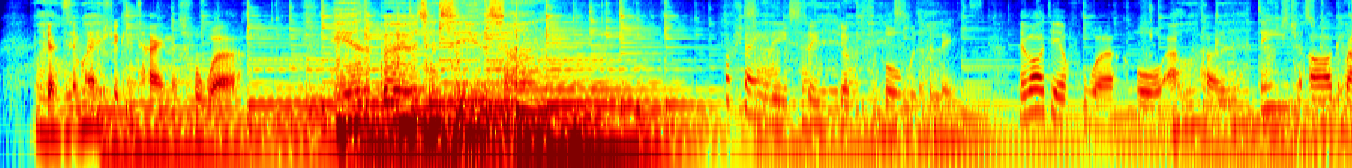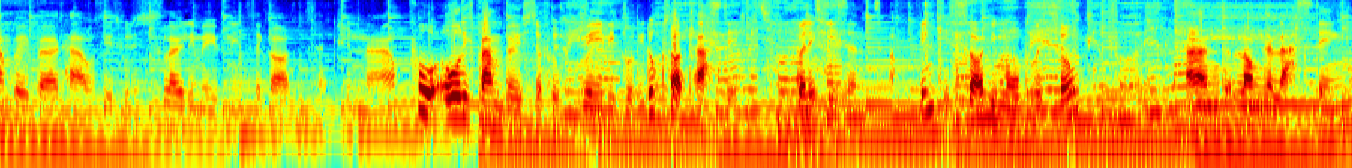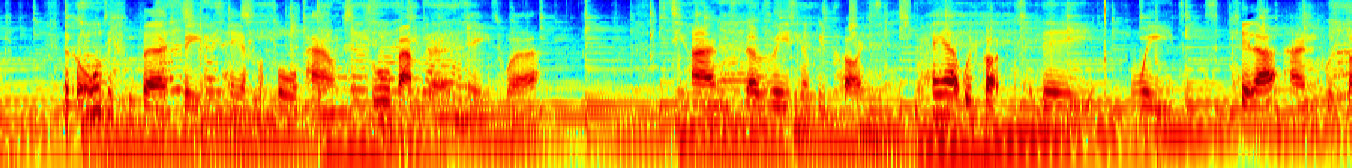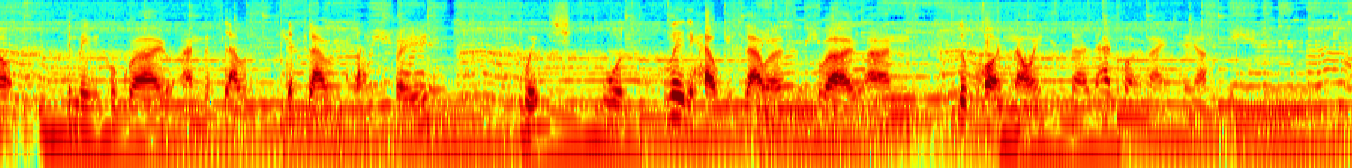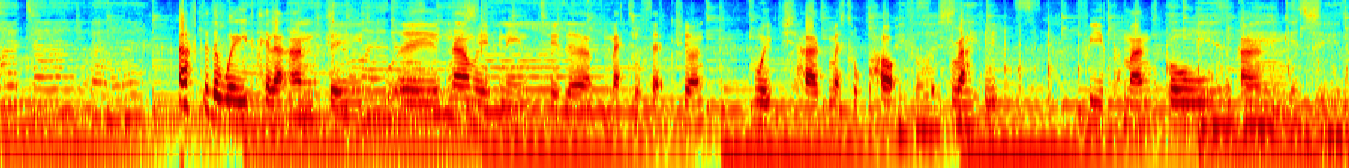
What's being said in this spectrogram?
get some extra containers for work. Hear the birds and see the sun. I've shown you these soup jugs with the lids they're ideal for work or at home. These are the bamboo birdhouses. We're just slowly moving into the garden section now. For all this bamboo stuff was really good. It looks like plastic, but it isn't. I think it's slightly more brittle and longer lasting. They've got all different bird feeders here for £4. It's all bamboo, these were. And they're reasonably priced. Here we've got the weed killer and we've got the Miracle-Gro and the flower the flowering plant food which would really help your flowers grow and look quite nice. So they had quite a range here. After the weed killer and food we're now moving into the metal section which had metal pots, brackets for your pomander balls and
